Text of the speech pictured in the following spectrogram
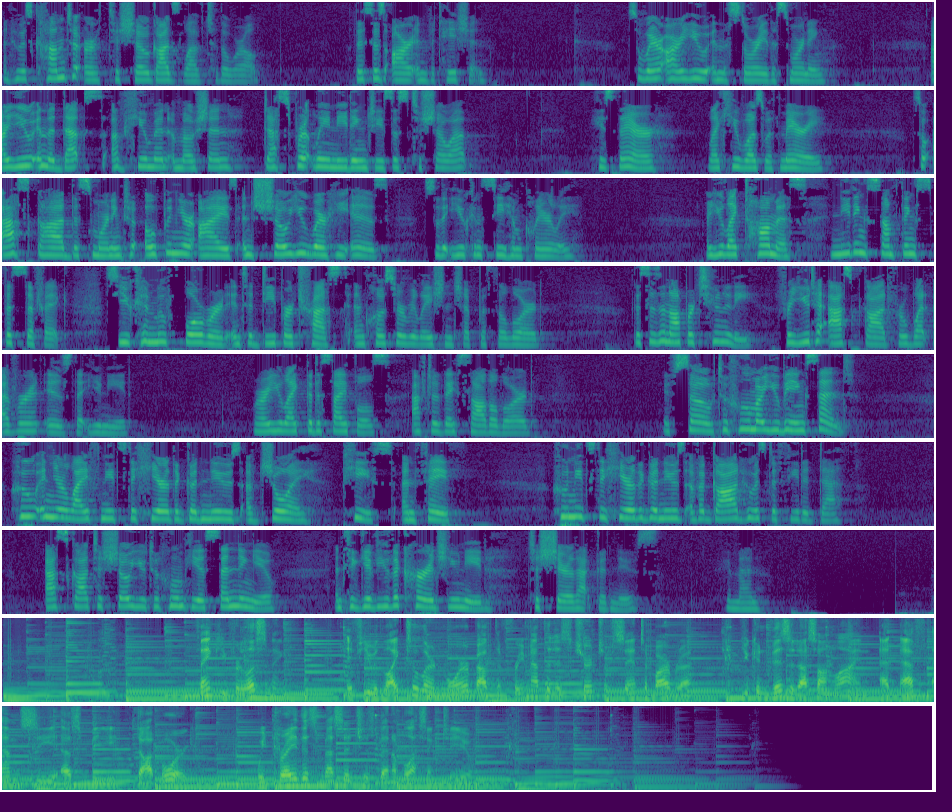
and who has come to earth to show God's love to the world. This is our invitation. So, where are you in the story this morning? Are you in the depths of human emotion, desperately needing Jesus to show up? He's there, like he was with Mary so ask God this morning to open your eyes and show you where He is so that you can see Him clearly. Are you like Thomas, needing something specific so you can move forward into deeper trust and closer relationship with the Lord? This is an opportunity for you to ask God for whatever it is that you need. Or are you like the disciples after they saw the Lord? If so, to whom are you being sent? Who in your life needs to hear the good news of joy, peace, and faith? Who needs to hear the good news of a God who has defeated death? Ask God to show you to whom He is sending you and to give you the courage you need to share that good news. Amen. Thank you for listening. If you would like to learn more about the Free Methodist Church of Santa Barbara, you can visit us online at fmcsb.org. We pray this message has been a blessing to you.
